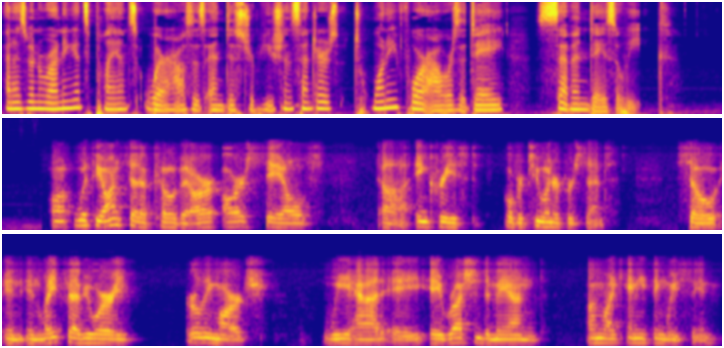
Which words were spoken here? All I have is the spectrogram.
and has been running its plants, warehouses, and distribution centers 24 hours a day, seven days a week. With the onset of COVID, our, sales uh, increased over 200%. So in, late February, early March, we had a, rush in demand unlike anything we've seen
